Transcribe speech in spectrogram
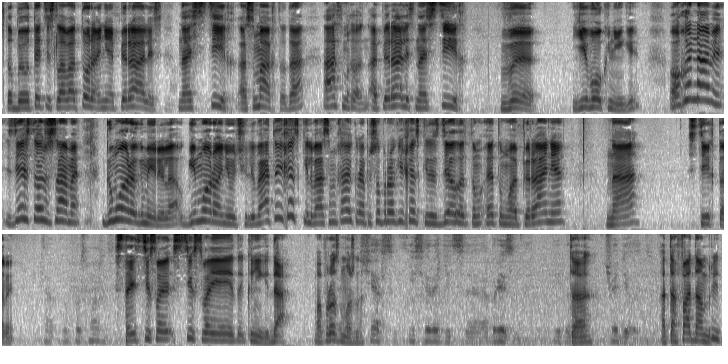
чтобы вот эти слова Торы, они опирались на стих Асмахта, да? Асмаха опирались на стих в его книге. Оханами, здесь то же самое. Гмора гмирила, Гмору они учили. В это и Хескель, вас Михаил пришел пророк Хескель, сделал этому, этому опирание на стих Торы. Так, вопрос можно? Стоит стих своей, стих своей этой книги. Да, вопрос можно. Сейчас, если родится обрезанный, ребенок, Так. что делать? Атафа дамбрит.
